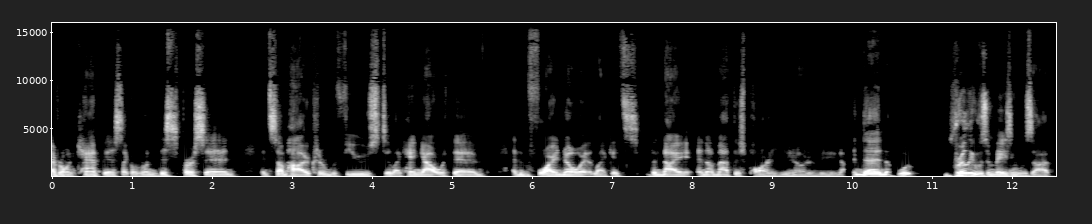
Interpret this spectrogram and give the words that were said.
ever on campus, like I run this person and somehow I couldn't refuse to like hang out with them. And then before I know it, like it's the night and I'm at this party, you know what I mean? And then what really was amazing was that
